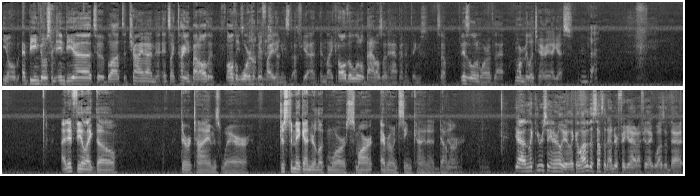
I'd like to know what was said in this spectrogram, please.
you know uh, Bean goes from India to blah to China and it's like talking about all the all the wars that they're communist fighting and stuff yeah and, and like all the little battles that happen and things so it is a little more of that more military I guess Okay. I did feel like though there were times where just to make Ender look more smart, everyone seemed kind of dumber. yeah and like you were saying earlier like a lot of the stuff that Ender figured out I feel like wasn't that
